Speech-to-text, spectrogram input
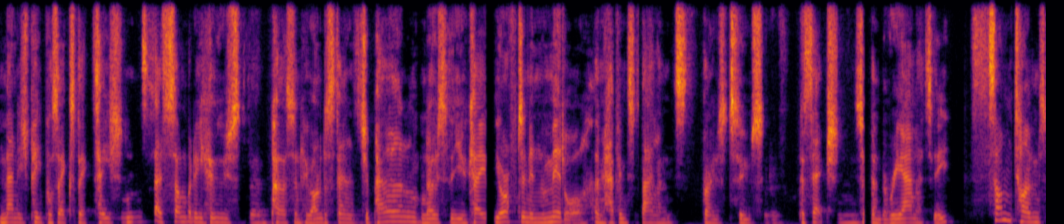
manage people's expectations. As somebody who's the person who understands Japan, knows the UK, you're often in the middle and having to balance those two sort of perceptions and the reality. Sometimes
